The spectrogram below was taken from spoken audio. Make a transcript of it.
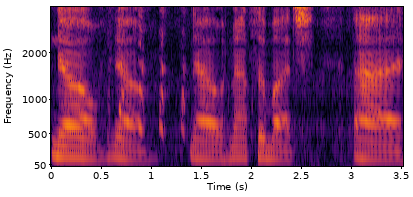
no, no, no, not so much. Uh,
